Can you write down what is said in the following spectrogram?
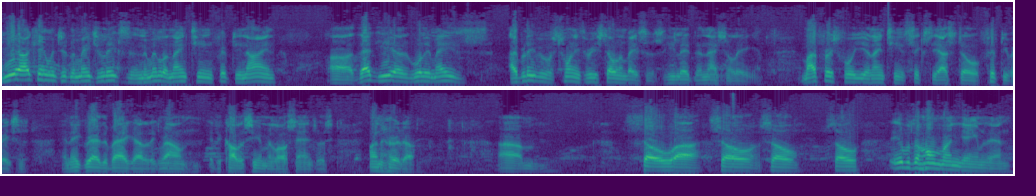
year I came into the major leagues in the middle of 1959. Uh, that year, Willie Mays, I believe it was 23 stolen bases. He led the National League. My first full year, 1960, I stole 50 bases, and they grabbed the bag out of the ground at the Coliseum in Los Angeles, unheard of. Um, so, uh, so, so, so it was a home run game then.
